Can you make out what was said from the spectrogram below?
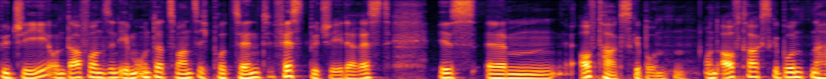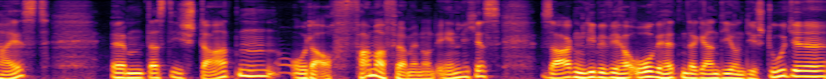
Budget und davon sind eben unter 20 Prozent Festbudget. Der Rest ist ähm, auftragsgebunden. Und auftragsgebunden heißt, dass die Staaten oder auch Pharmafirmen und ähnliches sagen, liebe WHO, wir hätten da gern die und die Studie,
